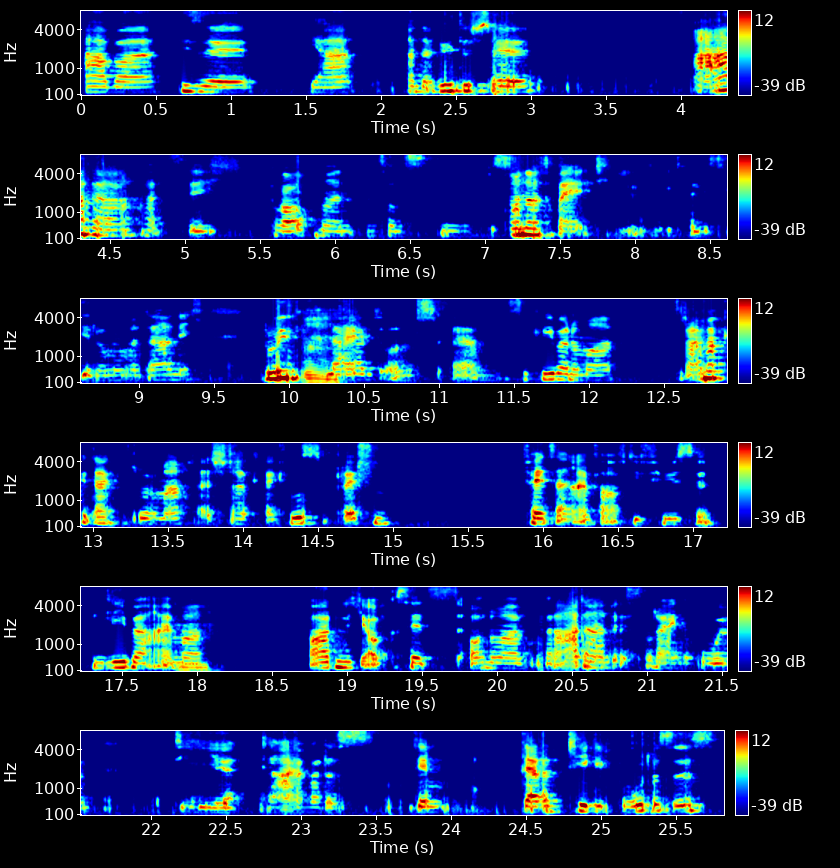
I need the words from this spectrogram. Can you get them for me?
aber diese ja, analytische Ader hat sich, braucht man ansonsten, besonders bei IT und Digitalisierung, wenn man da nicht ruhig mhm. bleibt und ähm, sich lieber nochmal dreimal Gedanken drüber macht, als statt gleich loszubrechen, fällt es dann einfach auf die Füße. Und lieber einmal mhm. Ordentlich aufgesetzt, auch nochmal Berater am besten reingeholt, die da einfach das, den, deren täglich Brot ist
